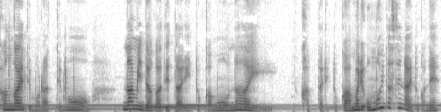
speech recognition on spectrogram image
考えてもらっても涙が出たりとかもないかったりとかあまり思い出せないとかね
